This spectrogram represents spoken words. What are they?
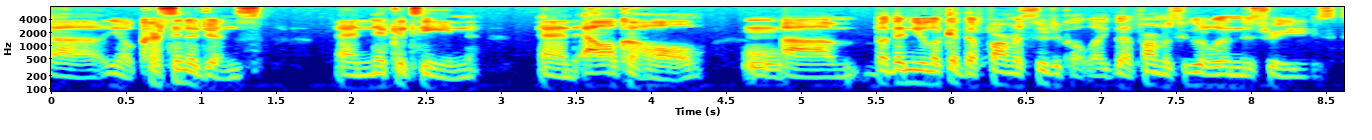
uh, you know carcinogens and nicotine and alcohol, Mm. um, but then you look at the pharmaceutical, like the pharmaceutical industries,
